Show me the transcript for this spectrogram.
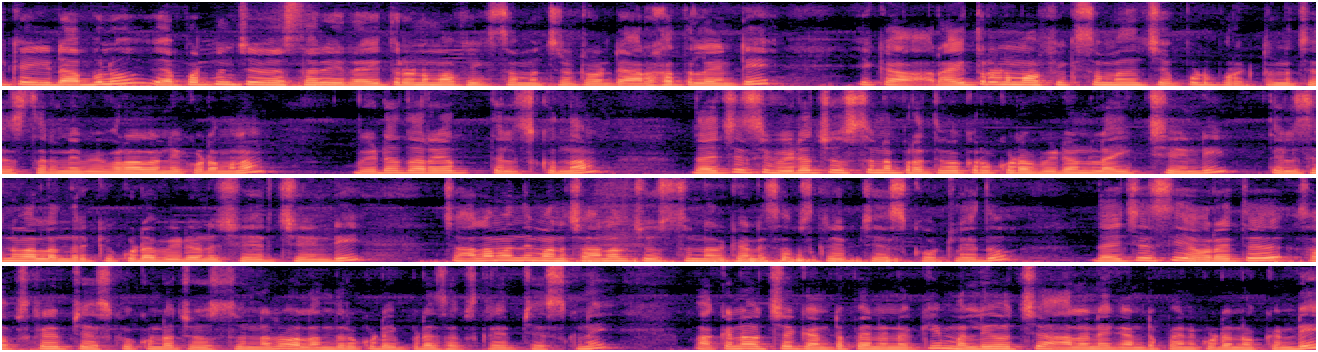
ఇక ఈ డబ్బులు ఎప్పటి నుంచి వేస్తారు? ఈ రైతు రుణమాఫీకి సంబంధించినటువంటి అర్హతలు ఏంటి? ఇక రైతు రుణమాఫీకి సంబంధించి ఎప్పుడు ప్రకటన చేస్తారనే వివరాలన్నీ కూడా మనం వీడియో ద్వారా తెలుసుకుందాం. దయచేసి వీడియో చూస్తున్న ప్రతి ఒక్కరు కూడా వీడియోను లైక్ చేయండి. తెలిసిన వాళ్ళందరికీ కూడా వీడియోను షేర్ చేయండి. చాలామంది మన ఛానల్ చూస్తున్నారు కానీ సబ్స్క్రైబ్ చేసుకోవట్లేదు. దయచేసి ఎవరైతే సబ్స్క్రైబ్ చేసుకోకుండా చూస్తున్నారో వాళ్ళందరూ కూడా ఇప్పుడే సబ్స్క్రైబ్ చేసుకుని పక్కన వచ్చే గంట పైన నొక్కి మళ్ళీ వచ్చే అలానే గంట పైన కూడా నొక్కండి.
